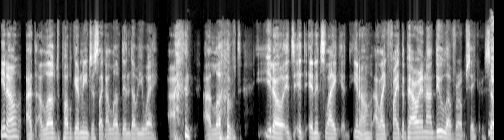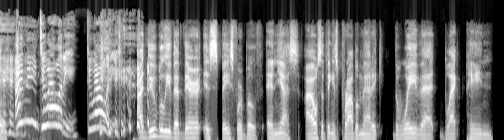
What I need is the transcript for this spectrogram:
You know, I, I loved Public Enemy just like I loved NWA. I I loved, you know, it's it and it's like, you know, I like Fight the Power and I do love Rump Shaker. So I mean, duality. Duality. I do believe that there is space for both. And yes, I also think it's problematic the way that black pain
